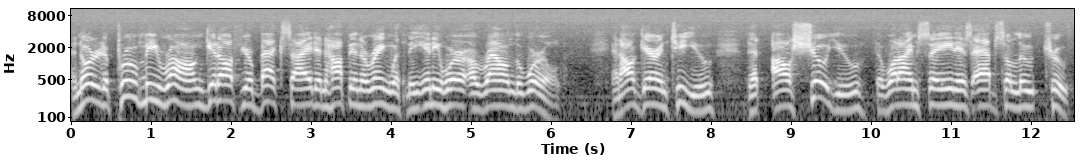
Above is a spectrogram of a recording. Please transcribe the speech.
in order to prove me wrong, get off your backside and hop in the ring with me anywhere around the world. And I'll guarantee you that I'll show you that what I'm saying is absolute truth.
